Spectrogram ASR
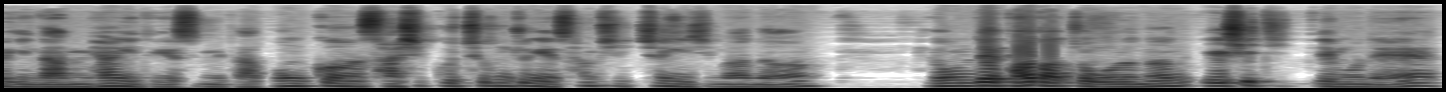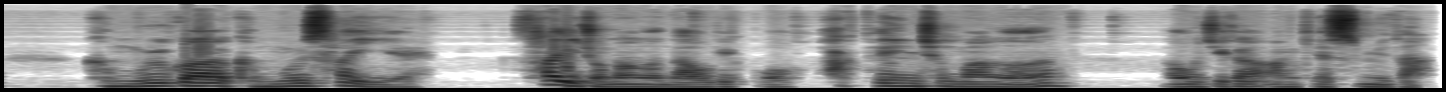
여기 남향이 되겠습니다. 본건 49층 중에 30층이지만은 해운대 바다 쪽으로는 LCT 때문에 건물과 건물 사이에 사이 조망은 나오겠고 확 트인 천망은 나오지가 않겠습니다.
